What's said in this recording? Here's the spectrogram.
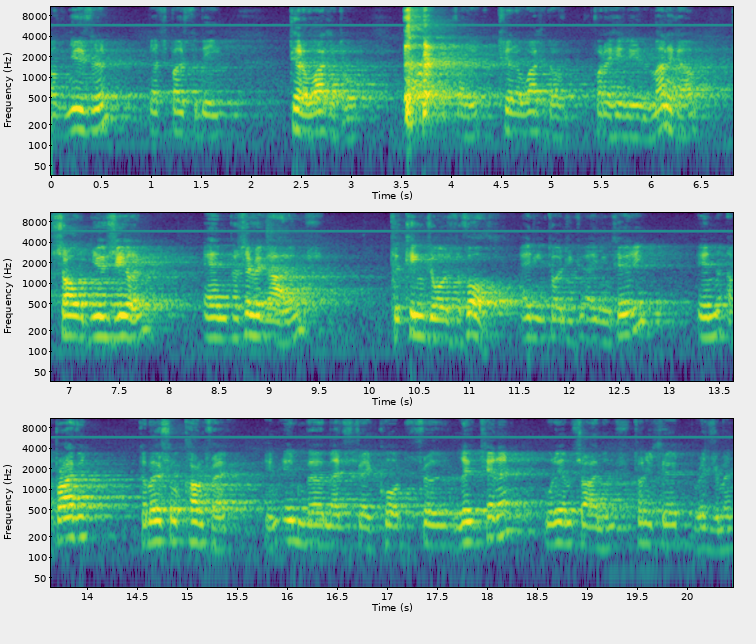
of New Zealand, that's supposed to be Te Rawaikato, sorry, Te Rawaikato, Wharehere and Manukau, sold New Zealand and Pacific Islands to King George IV, 1820 to 1830, in a private commercial contract in Edinburgh Magistrate Court through Lieutenant William Simons, 23rd Regiment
